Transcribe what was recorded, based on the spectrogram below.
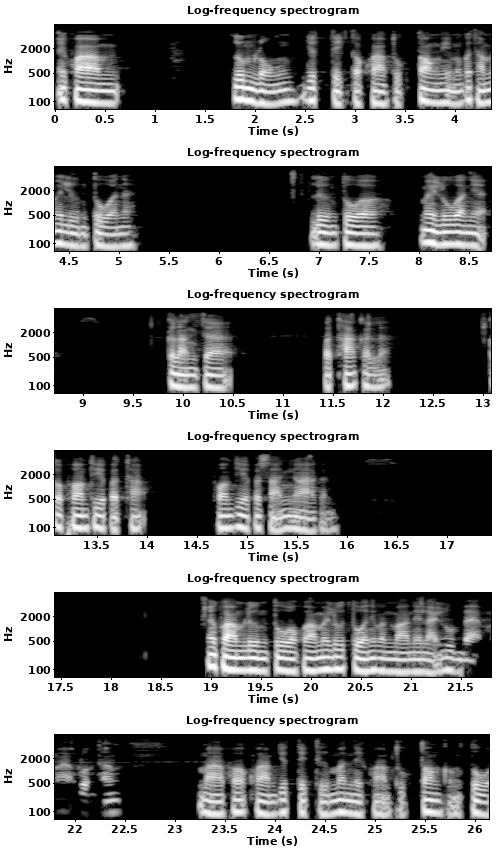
ไอ้ความ ลุ่มหลงยึดติดกับความถูกต้องนี่มันก็ทำให้ลืมตัวนะ ลืมตัวไม่รู้ว่าเนี่ยกำลังจะปะทะกันละก็พร้อมที่จะปะทะ พร้อมที่จะประสานงากันไอ้ความลืมตัวความไม่รู้ตัวนี่มันมาในหลายรูปแบบมากรวมทั้งมาเพราะความยึดติดถือมั่นในความถูกต้องของตัว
